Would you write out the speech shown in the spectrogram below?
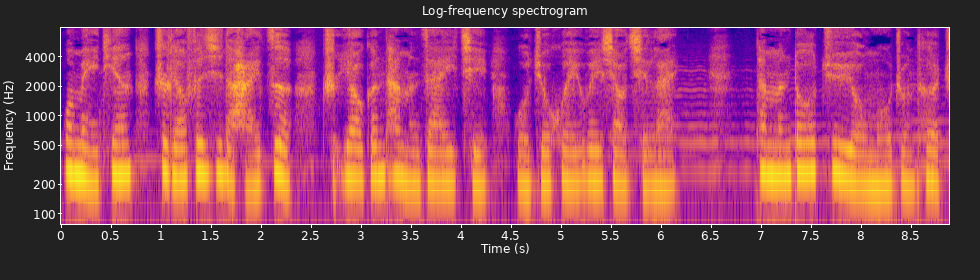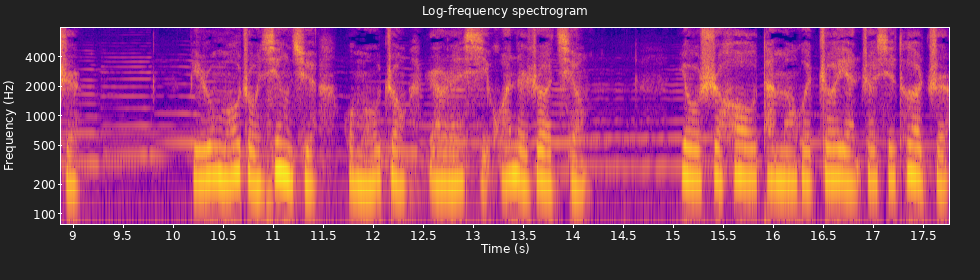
我每天治疗分心的孩子，只要跟他们在一起，我就会微笑起来。他们都具有某种特质，比如某种兴趣或某种让人喜欢的热情。有时候他们会遮掩这些特质，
